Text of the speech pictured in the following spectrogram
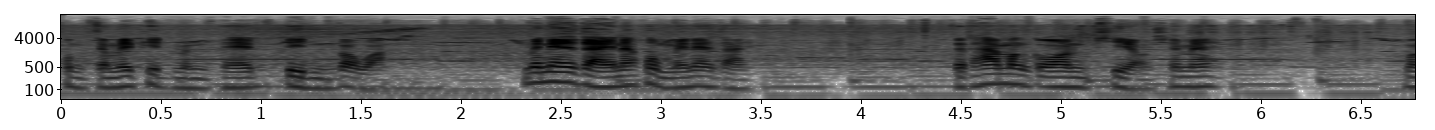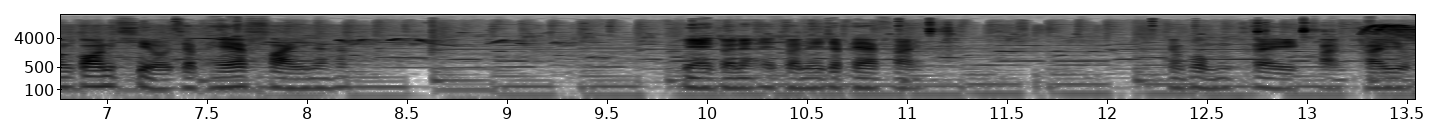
ผมจะไม่ผิดมันเพชรดินเปล่าวะ ไม่แน่ใจนะ ผมไม่แน่ใจ แต่ถ้ามังกรเขียวใช่ไหมมังกรเขียวจะแพ้ไฟนะฮะ เนี่ยไอ้ตัวเนี้ยไอตัวนี้จะแพ้ไฟงั้นผมใส่ขวานไฟอยู่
